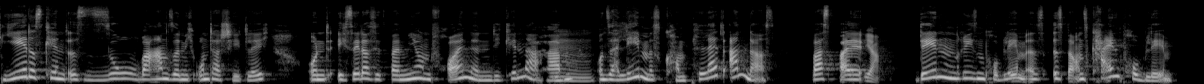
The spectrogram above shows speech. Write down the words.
Jedes Kind ist so wahnsinnig unterschiedlich und ich sehe das jetzt bei mir und Freundinnen, die Kinder haben. Mhm. Unser Leben ist komplett anders. Was bei Ja. denen ein Riesenproblem ist, ist bei uns kein Problem.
